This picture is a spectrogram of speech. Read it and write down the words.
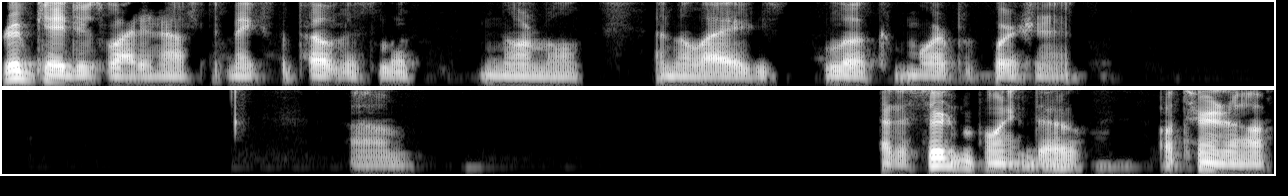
rib cage is wide enough, it makes the pelvis look normal and the legs look more proportionate. Um, at a certain point, though, I'll turn off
